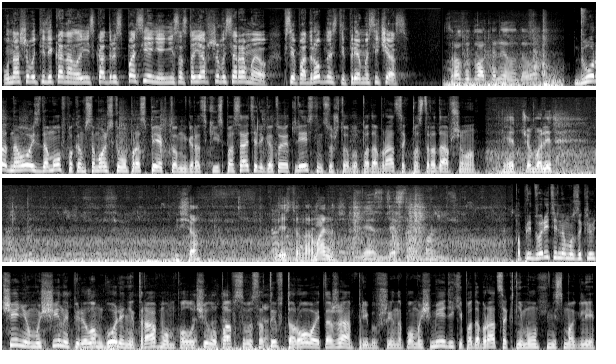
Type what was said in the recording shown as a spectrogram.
У нашего телеканала есть кадры спасения несостоявшегося Ромео. Все подробности прямо сейчас. Сразу два колена давай. Двор одного из домов по Комсомольскому проспекту. Городские спасатели готовят лестницу, чтобы подобраться к пострадавшему. И это что болит? Все? Здесь-то нормально? Здесь, здесь нормально. По предварительному заключению мужчины перелом голени, травму получил, упав с высоты второго этажа. Прибывшие на помощь медики подобраться к нему не смогли.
